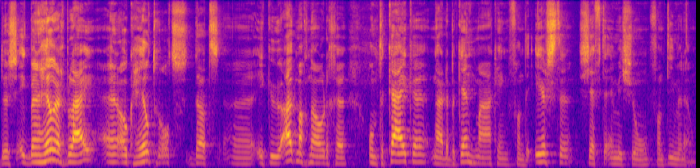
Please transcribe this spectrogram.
Dus ik ben heel erg blij en ook heel trots dat ik u uit mag nodigen om te kijken naar de bekendmaking van de eerste chef de emission van Team NL.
